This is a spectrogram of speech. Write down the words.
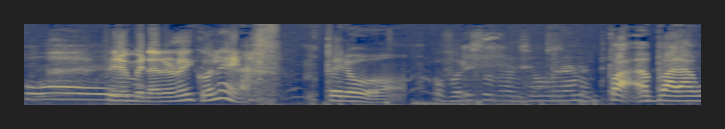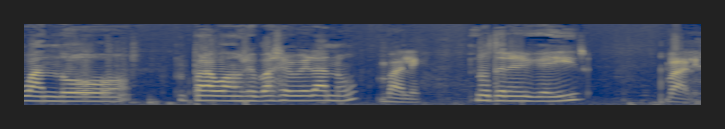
Pero en verano no hay cole. pero O por eso, para que sea un verano. pa- para cuando para cuando se pase el verano Vale, no tener que ir. vale.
